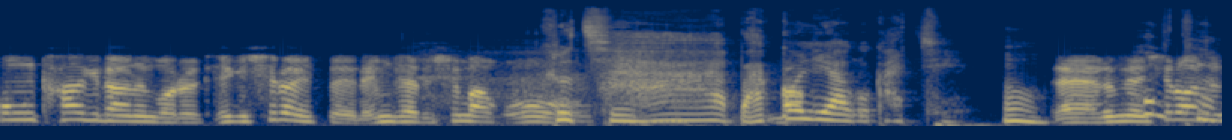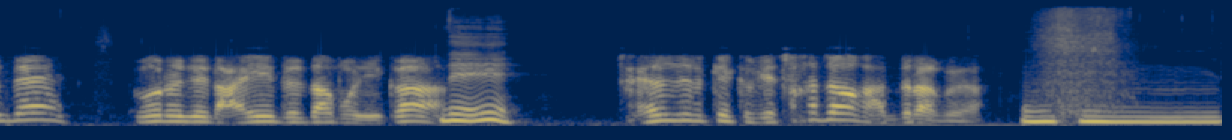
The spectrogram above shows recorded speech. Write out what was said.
홍탁이라는 거를 되게 싫어했어요. 냄새도 심하고. 그렇지. 아, 막걸리하고 같이. 어. 네, 근데 홍탁. 싫었는데, 그거를 이제 나이 들다 보니까. 네. 자연스럽게 그게 찾아가더라고요. 음,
